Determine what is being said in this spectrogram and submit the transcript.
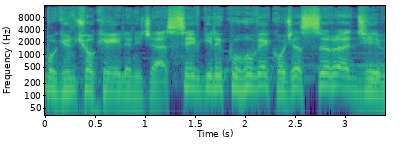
Bugün çok eğleneceğiz. Sevgili Kuhu ve kocası Raciv.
